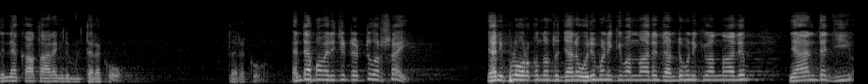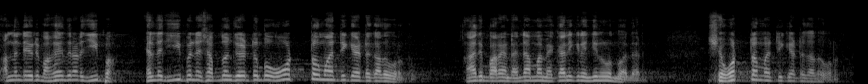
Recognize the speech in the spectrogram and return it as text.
നിന്നെ കാത്ത് ആരെങ്കിലും തിരക്കോ തിരക്കോ എന്റെ അമ്മ മരിച്ചിട്ട് എട്ട് വർഷമായി. ഞാൻ ഇപ്പോൾ ഓർക്കുന്നുണ്ട് ഞാൻ ഒരു മണിക്ക് വന്നാലും രണ്ട് മണിക്ക് വന്നാലും ഞാൻ എന്റെ ജീ അന്നെന്റെ ഒരു മഹേന്ദ്രയുടെ ജീപ്പാണ് എന്റെ ജീപ്പിന്റെ ശബ്ദം കേട്ടുമ്പോൾ ഓട്ടോമാറ്റിക്കായിട്ട് കഥ ഓർക്കും. ആരും പറയണ്ട എന്റെ അമ്മ മെക്കാനിക്കൽ എഞ്ചിനീയർ ഒന്നും അല്ലായിരുന്നു. പക്ഷെ ഓട്ടോമാറ്റിക്കായിട്ട് കഥ ഓർക്കും.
